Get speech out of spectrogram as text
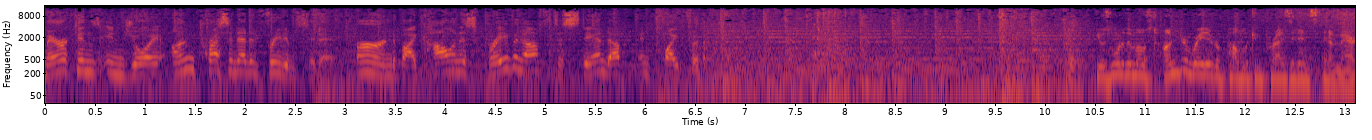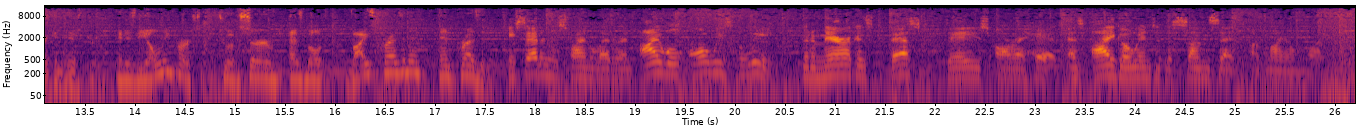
Americans enjoy unprecedented freedoms today, earned by colonists brave enough to stand up and fight for them. He was one of the most underrated Republican presidents in American history and is the only person to have served as both vice president and president. He said in his final letter, and I will always believe that America's best days are ahead as I go into the sunset of my own life.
